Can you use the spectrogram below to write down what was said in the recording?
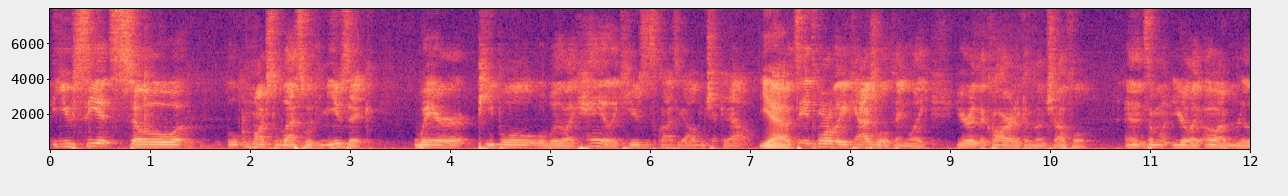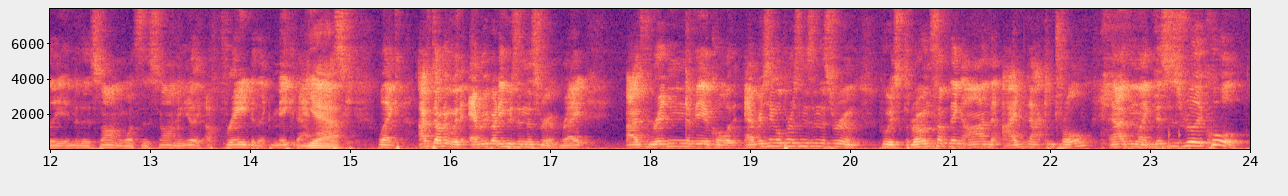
you see it so much less with music, where people will be like, "Hey, like here's this classic album, check it out." You Yeah. know, it's it's more of like a casual thing. Like you're in the car and it comes on shuffle, and then someone you're like, "Oh, I'm really into this song. What's this song?" And you're like afraid to like make that Yeah. ask. Like I've done it with everybody who's in this room, right? I've ridden in a vehicle with every single person who's in this room who has thrown something on that I did not control, and I've been like, "This is really cool,"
